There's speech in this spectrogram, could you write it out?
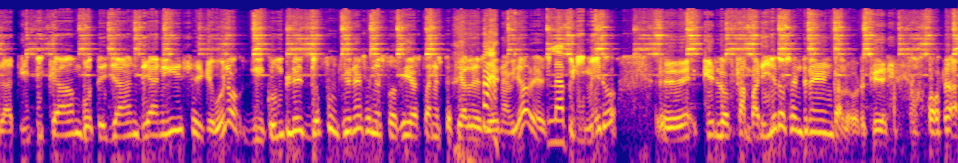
la típica botella de anís eh, que, bueno, cumple dos funciones en estos días tan especiales de Navidades. Primero, eh, que los campanilleros entren en calor, que ahora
